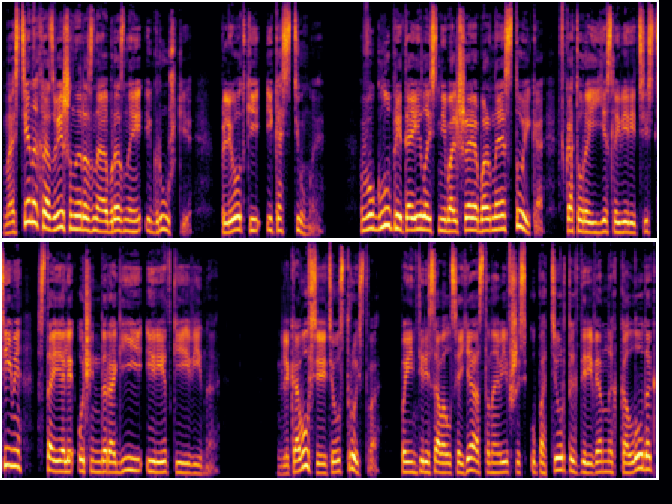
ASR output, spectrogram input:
На стенах развешаны разнообразные игрушки, плетки и костюмы. В углу притаилась небольшая барная стойка, в которой, если верить системе, стояли очень дорогие и редкие вина. Для кого все эти устройства? — поинтересовался я, остановившись у потертых деревянных колодок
